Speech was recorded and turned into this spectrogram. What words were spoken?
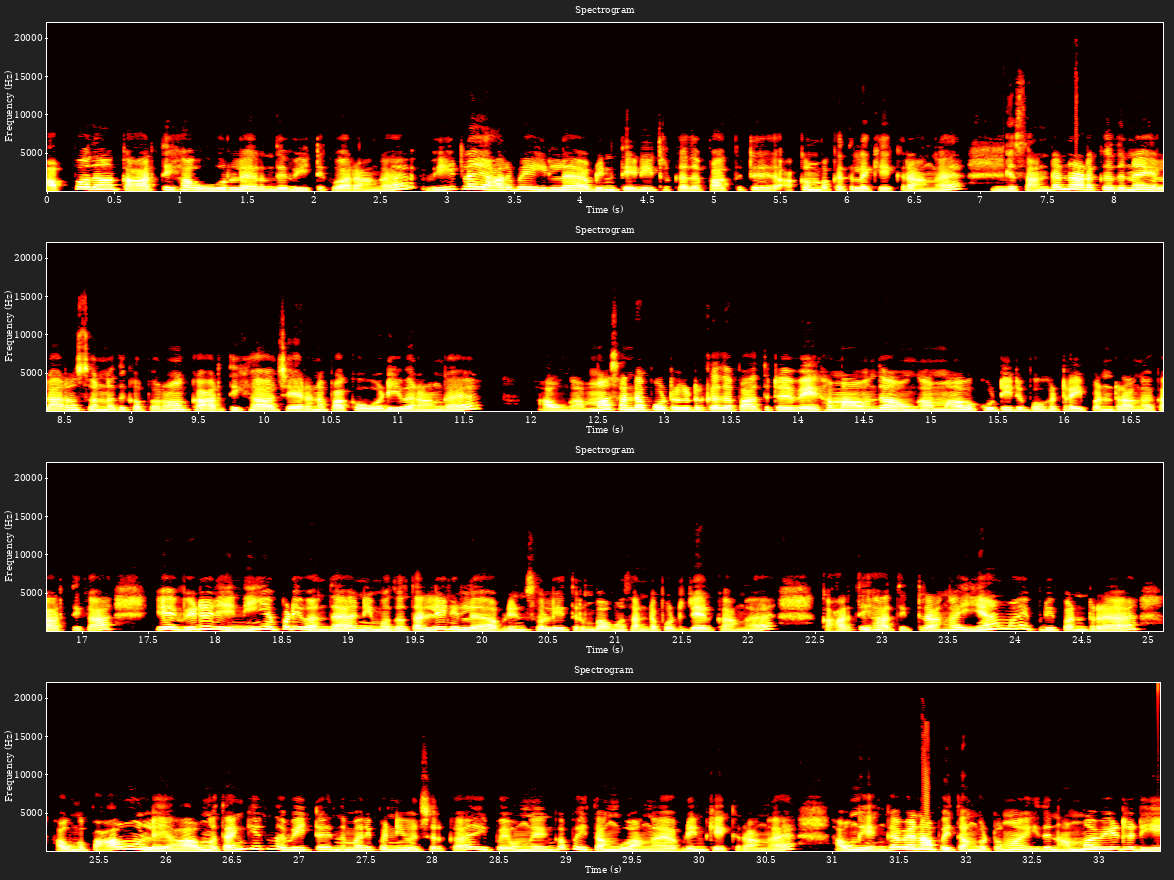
அப்பதான் கார்த்திகா ஊர்ல இருந்து வீட்டுக்கு வராங்க. வீட்டில் யாருமே இல்லை அப்படின்னு தேடிட்டு இருக்கதை பார்த்துட்டு அக்கம் பக்கத்தில் கேட்குறாங்க. இங்கே சண்டை நடக்குதுன்னு எல்லாரும் சொன்னதுக்கப்புறம் கார்த்திகா சேரனை பார்க்க ஓடி வராங்க. அவங்க அம்மா சண்டை போட்டுக்கிட்டு இருக்கிறத பார்த்துட்டு வேகமாக வந்து அவங்க அம்மாவை கூட்டிகிட்டு போக ட்ரை பண்ணுறாங்க கார்த்திகா. ஏ விடுடி! நீ எப்படி வந்த? நீ முதல் தள்ளி நில்லு" அப்படின்னு சொல்லி திரும்ப அவங்க சண்டை போட்டுகிட்டே இருக்காங்க. கார்த்திகா திட்டுறாங்க. "ஏம்மா இப்படி பண்ணுற அவங்க பாவம் இல்லையா? அவங்க தங்கியிருந்த வீட்டை இந்த மாதிரி பண்ணி வச்சுருக்க இப்போ இவங்க எங்கே போய் தங்குவாங்க?" அப்படின்னு கேட்குறாங்க. "அவங்க எங்கே வேணா போய் தங்கட்டும். இது நம்ம வீடுடி.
